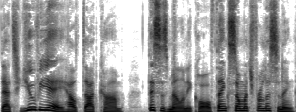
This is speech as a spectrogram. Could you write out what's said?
That's uvahealth.com. This is Melanie Cole. Thanks so much for listening.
